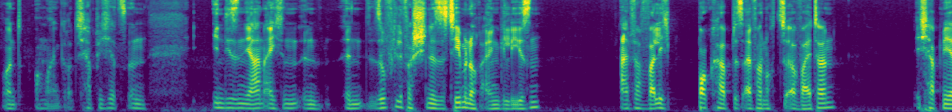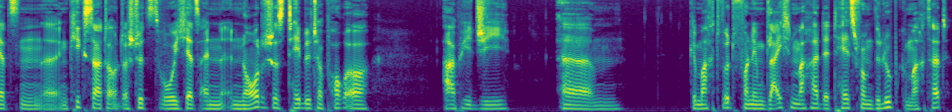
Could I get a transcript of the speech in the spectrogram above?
und oh mein Gott, ich habe mich jetzt in, in diesen Jahren eigentlich in, in, in so viele verschiedene Systeme noch eingelesen. Einfach weil ich Bock habe, das einfach noch zu erweitern. Ich habe mir jetzt einen, äh, einen Kickstarter unterstützt, wo ich jetzt ein nordisches Tabletop-Horror-RPG ähm, gemacht wird von dem gleichen Macher, der Tales from the Loop gemacht hat.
